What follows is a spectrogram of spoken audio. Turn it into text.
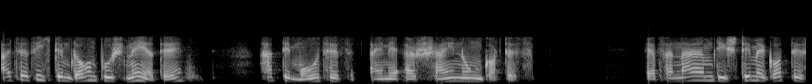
Als er sich dem Dornbusch näherte, hatte Moses eine Erscheinung Gottes. Er vernahm die Stimme Gottes,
